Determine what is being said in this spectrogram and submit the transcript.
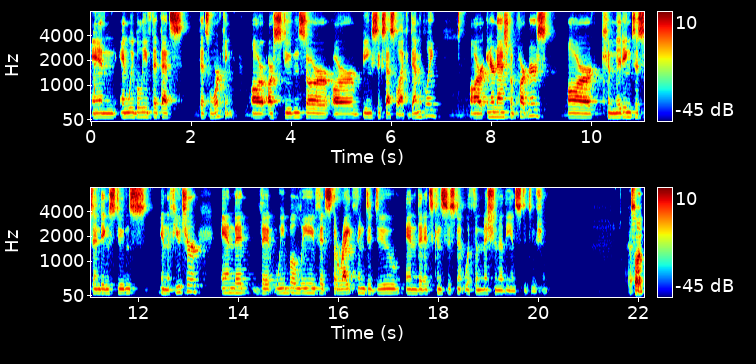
And and we believe that that's that's working. Our, our students are, are being successful academically. Our international partners are committing to sending students in the future and that that we believe it's the right thing to do and that it's consistent with the mission of the institution. Excellent.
